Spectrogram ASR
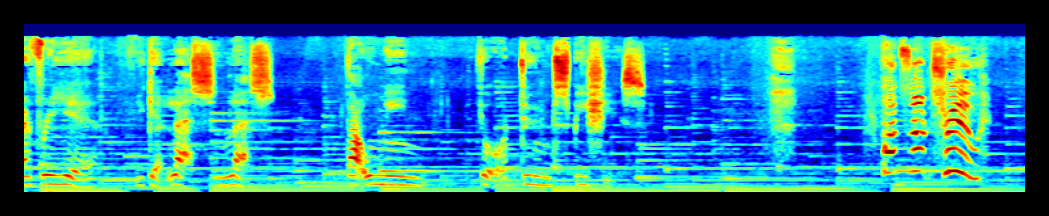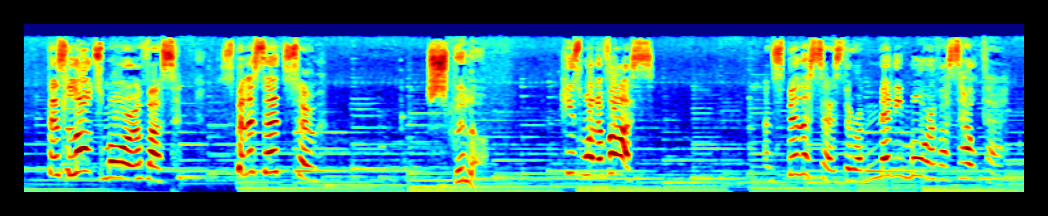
Every year, you get less and less. That will mean you're a doomed species. That's not true. There's lots more of us. Spiller said so. Spiller, He's one of us. And Spiller says there are many more of us out there.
